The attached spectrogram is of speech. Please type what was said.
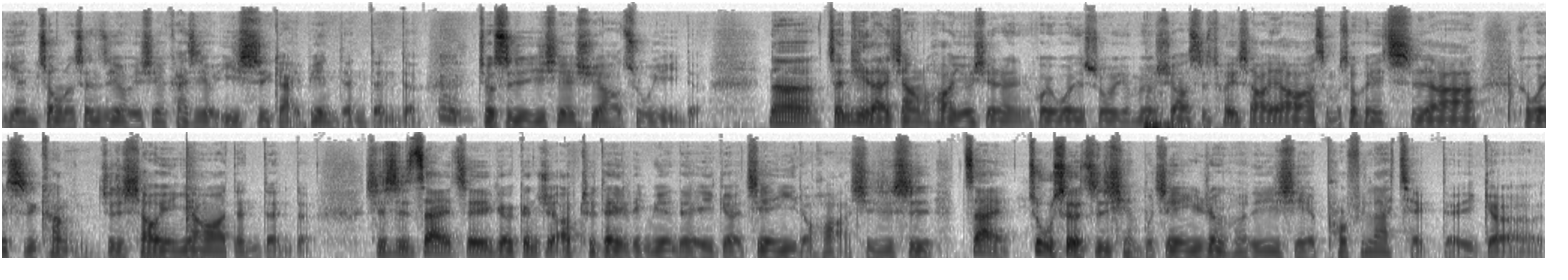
严重的，甚至有一些开始有意识改变等等的，嗯，就是一些需要注意的。那整体来讲的话，有一些人会问说有没有需要吃退烧药啊，什么时候可以吃啊，可不可以吃抗就是消炎药啊等等的。其实，在这个根据 Up to Date 里面的一个建议的话，其实是在注射之前不建议任何的一些 prophylactic 的一个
